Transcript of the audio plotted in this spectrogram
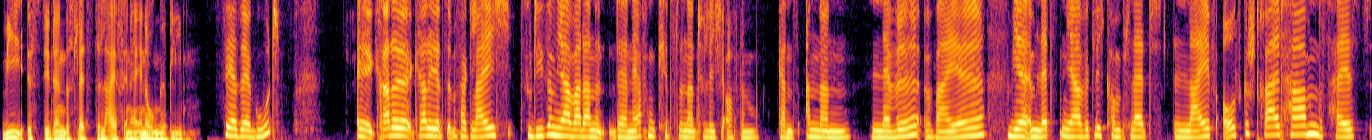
wie ist dir denn das letzte Live in Erinnerung geblieben? Sehr, sehr gut. Äh, gerade gerade jetzt im Vergleich zu diesem Jahr war dann der Nervenkitzel natürlich auf einem ganz anderen Level, weil wir im letzten Jahr wirklich komplett live ausgestrahlt haben. Das heißt,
